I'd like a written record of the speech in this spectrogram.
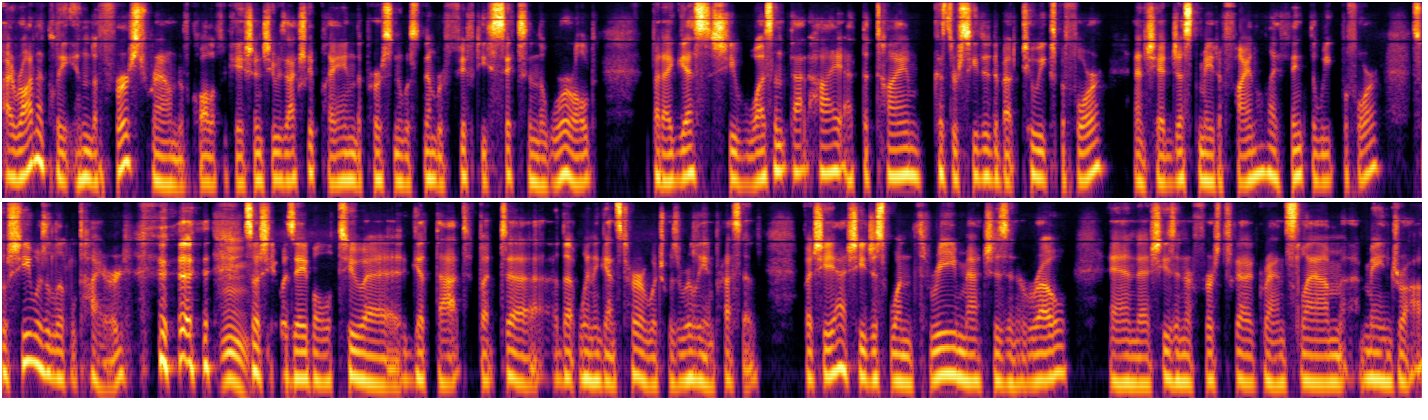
ironically, in the first round of qualification, she was actually playing the person who was number 56 in the world. But I guess she wasn't that high at the time because they're seated about two weeks before. And she had just made a final, I think, the week before. So she was a little tired. Mm. So she was able to uh, get that, but uh, that win against her, which was really impressive. But she, yeah, she just won three matches in a row. And uh, she's in her first uh, Grand Slam main draw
